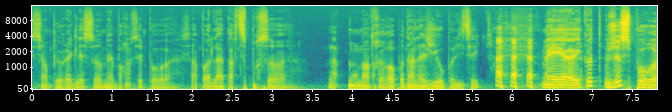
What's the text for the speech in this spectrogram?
si on peut régler ça, mais bon, c'est pas, ça n'a pas de la partie pour ça. Non. On n'entrera pas dans la géopolitique. mais euh, écoute, juste pour.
